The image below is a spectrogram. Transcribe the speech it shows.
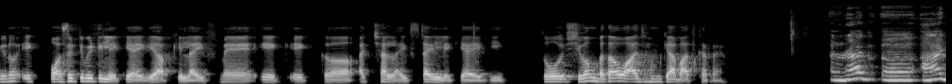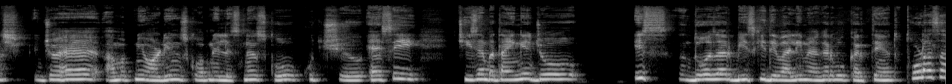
यू नो एक पॉजिटिविटी लेके आएगी आपकी लाइफ में, एक एक अच्छा लाइफस्टाइल लेके आएगी। तो शिवम, बताओ आज हम क्या बात कर रहे हैं? अनुराग आज जो है, हम अपनी ऑडियंस को, अपने लिसनर्स को कुछ ऐसी चीज़ें बताएँगे जो इस 2020 की दिवाली में अगर वो करते हैं तो थोड़ा सा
